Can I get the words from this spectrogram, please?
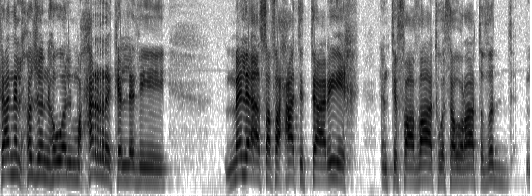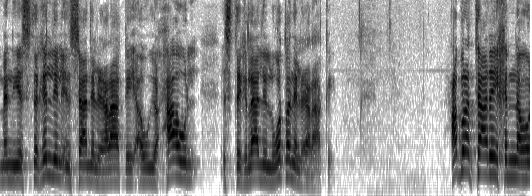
كان الحزن هو المحرك الذي ملأ صفحات التاريخ انتفاضات وثورات ضد من يستغل الإنسان العراقي أو يحاول استغلال الوطن العراقي عبر التاريخ أنه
